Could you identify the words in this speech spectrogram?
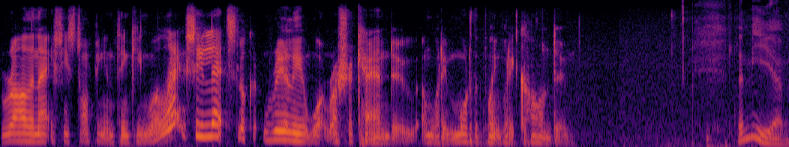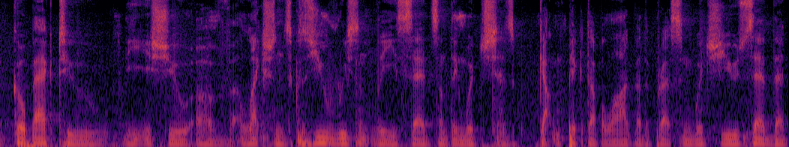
rather than actually stopping and thinking, well, actually, let's look at really at what Russia can do and what it, more to the point, what it can't do. Let me uh, go back to the issue of elections because you recently said something which has gotten picked up a lot by the press, in which you said that,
